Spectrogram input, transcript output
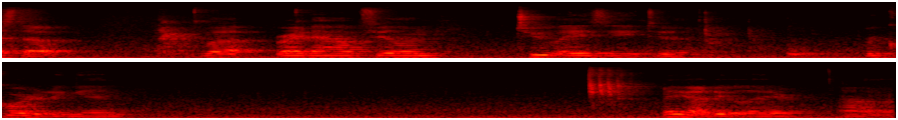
messed up, but right now I'm feeling too lazy to record it again. Maybe I'll do it later. I don't know.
